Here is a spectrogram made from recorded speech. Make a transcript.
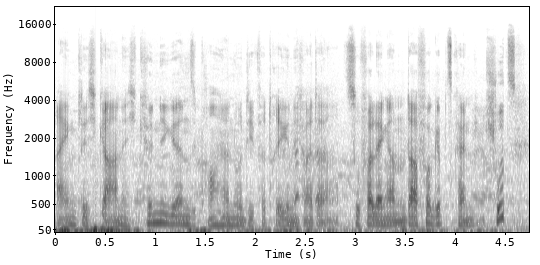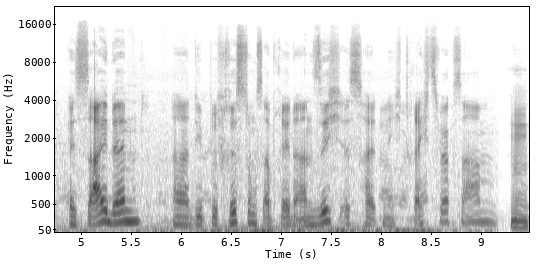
eigentlich gar nicht kündigen, sie brauchen ja nur die Verträge nicht weiter zu verlängern und davor gibt es keinen Schutz. Es sei denn, die Befristungsabrede an sich ist halt nicht rechtswirksam. Hm.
